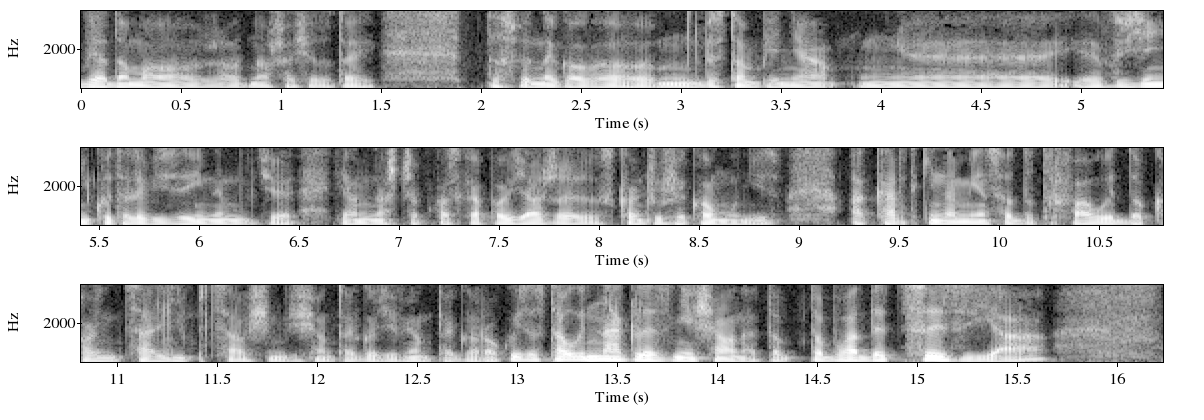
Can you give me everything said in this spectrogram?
Wiadomo, że odnoszę się tutaj do słynnego wystąpienia e, w dzienniku telewizyjnym, gdzie Janna Szczepkowska powiedziała, że skończył się komunizm, a kartki na mięso dotrwały do końca lipca 89 roku i zostały nagle zniesione. To, to była decyzja, E,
